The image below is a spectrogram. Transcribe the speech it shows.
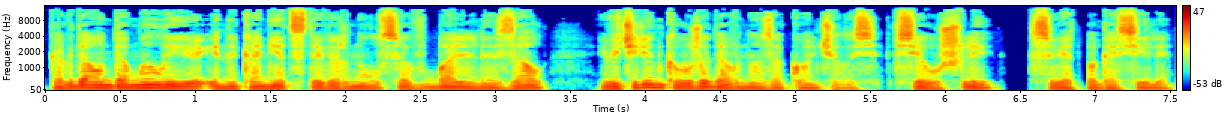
Когда он домыл ее и, наконец-то, вернулся в бальный зал, вечеринка уже давно закончилась. Все ушли, свет погасили.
